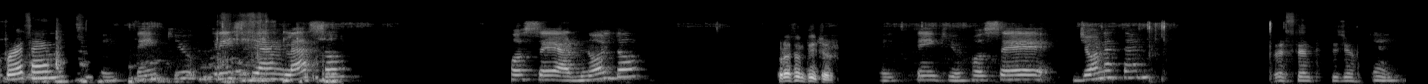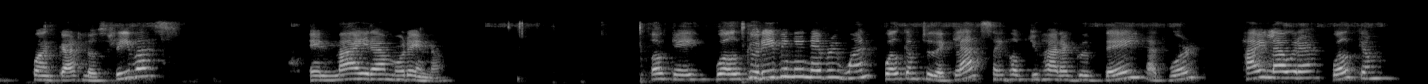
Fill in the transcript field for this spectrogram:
Present. Okay, thank you. Cristian Lazo. José Arnoldo. Present teacher. Okay, thank you. José Jonathan. Present teacher. Okay, Juan Carlos Rivas. And Mayra Moreno. Okay, well, good evening, everyone. Welcome to the class. I hope you had a good day at work. Hi, Laura. Welcome.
